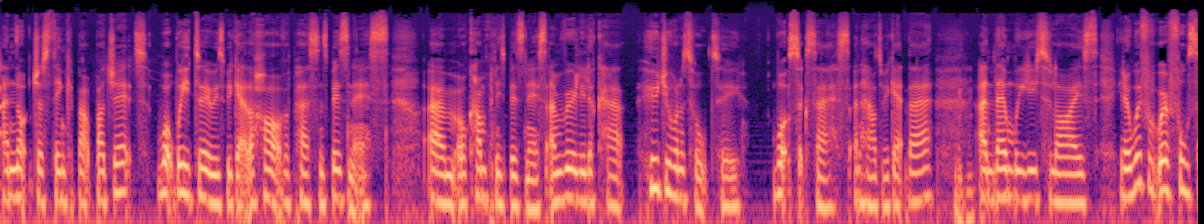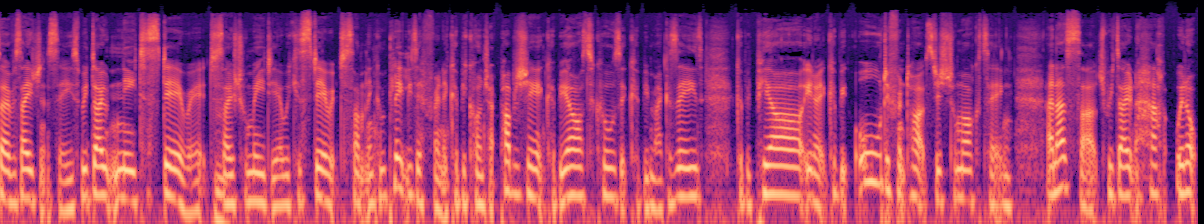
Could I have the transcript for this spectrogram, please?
and not just think about budget. What we do is we get at the heart of a person's business um, or company's business and really look at who do you want to talk to? What's success and how do we get there? Mhm. And then we utilise, you know, we're, we're a full service agency, so we don't need to steer it to Mm. social media. We can steer it to something completely different. It could be contract publishing, it could be articles, it could be magazines, it could be PR. You know, it could be all different types of digital marketing. And as such, we don't have we're not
